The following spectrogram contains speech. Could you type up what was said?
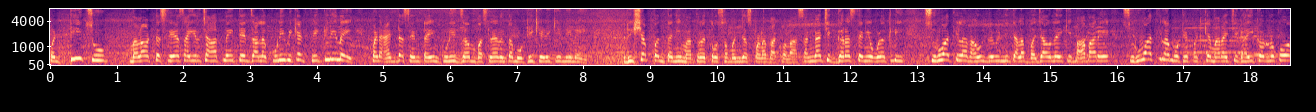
पण ती चूक मला वाटतं श्रेयस अय्यरच्या हात नाही तेच झालं. कुणी विकेट फेकली नाही पण ॲट द सेम टाईम कुणी जम बसल्यानंतर मोठी खेळी केली नाही. रिषभ पंतनी मात्र तो समंजसपणा दाखवला. संघाची गरज त्यांनी ओळखली. सुरुवातीला राहुल द्रविडनी त्याला बजावलं आहे की बाबा रे सुरुवातीला मोठे फटके मारायची घाई करू नको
